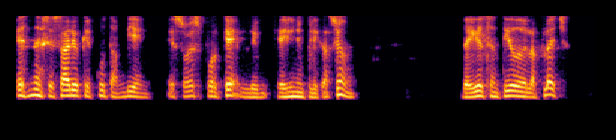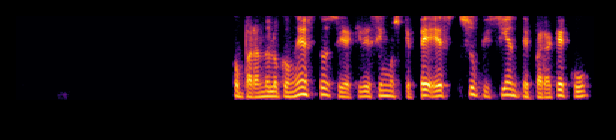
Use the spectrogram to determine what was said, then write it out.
es necesario que Q también. Eso es porque hay una implicación. De ahí el sentido de la flecha. Comparándolo con esto, si aquí decimos que P es suficiente para que Q,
